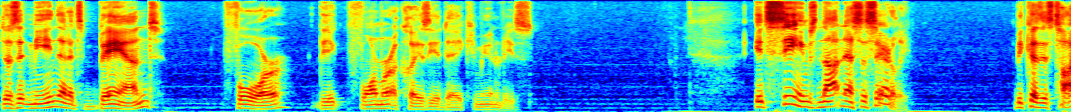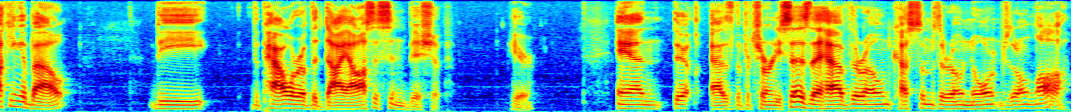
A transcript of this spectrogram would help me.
does it mean that it's banned for the former Ecclesia Dei communities? It seems not necessarily, because it's talking about the the power of the diocesan bishop here. And as the fraternity says, they have their own customs, their own norms, their own law.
